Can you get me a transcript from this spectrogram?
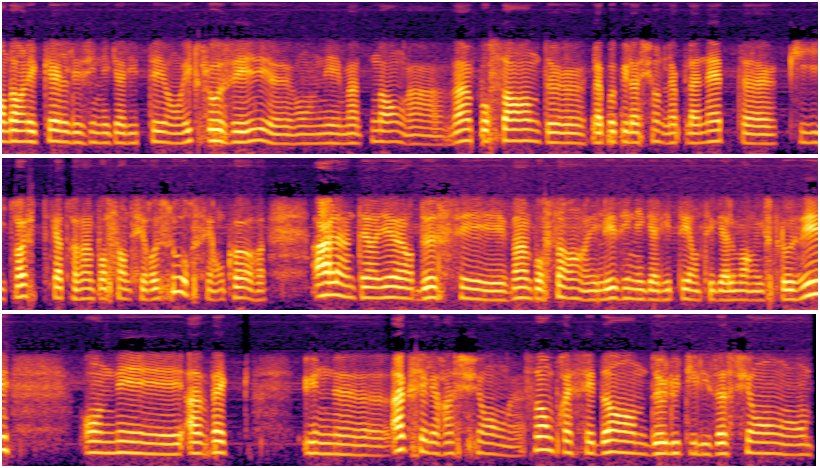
pendant lesquels les inégalités ont explosé. Euh, on est maintenant à 20% de la population de la planète euh, qui trust 80% de ses ressources et encore à l'intérieur de ces 20% et les inégalités ont également explosé. On est avec une euh, accélération sans précédent de l'utilisation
